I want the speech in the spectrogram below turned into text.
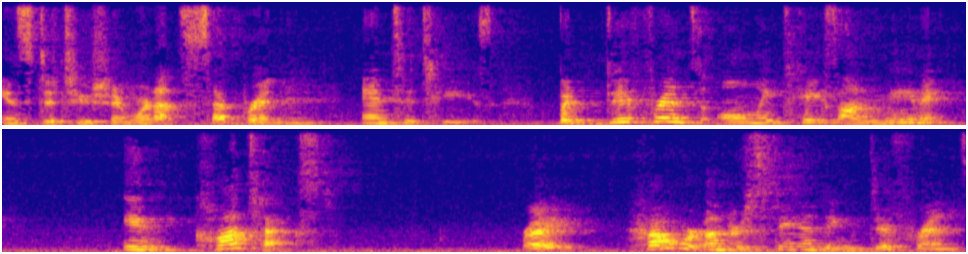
institution. We're not separate entities. But difference only takes on meaning in context, right? How we're understanding difference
